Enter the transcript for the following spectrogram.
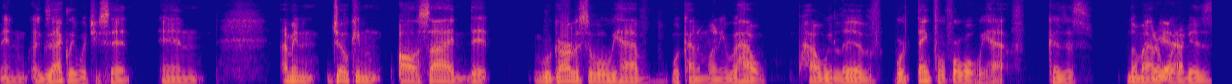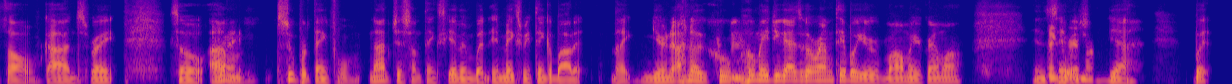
and exactly what you said, and I mean, joking all aside, that regardless of what we have, what kind of money, how how we live, we're thankful for what we have because it's no matter what it is, it's all God's, right? So I'm Right. super thankful, not just on Thanksgiving, but it makes me think about it. Like you're, not- I know who Mm. who made you guys go around the table, your mom or your grandma, and My say grandma. you- yeah. But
